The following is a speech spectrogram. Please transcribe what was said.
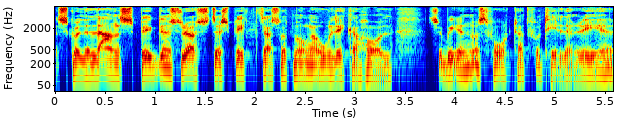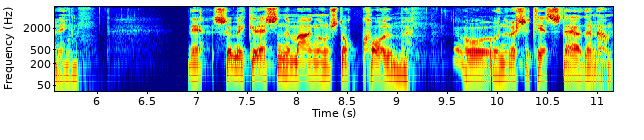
skulle landsbygdens röster splittras åt många olika håll så blir det nog svårt att få till en regering. Det är så mycket resonemang om Stockholm och universitetsstäderna.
